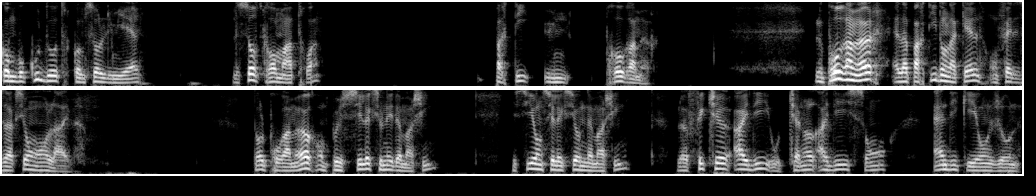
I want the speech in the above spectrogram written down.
comme beaucoup d'autres consoles lumière, le SoftGromma 3 partie une programmeur. Le programmeur est la partie dans laquelle on fait des actions en live. Dans le programmeur, on peut sélectionner des machines. Si on sélectionne des machines, leurs Feature ID ou Channel ID sont indiqués en jaune.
